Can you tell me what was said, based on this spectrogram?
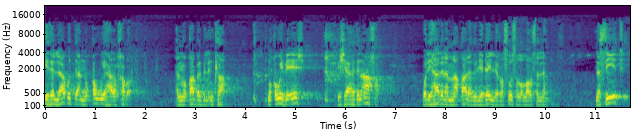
إذا لا بد أن نقوي هذا الخبر المقابل بالإنكار. نقويه بإيش؟ بشاهد آخر. ولهذا لما قال ذو اليدين للرسول صلى الله عليه وسلم نسيت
